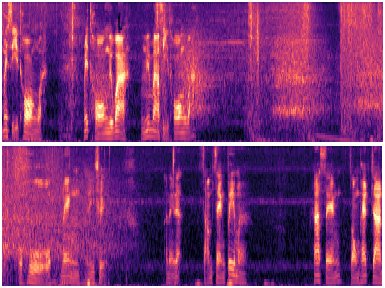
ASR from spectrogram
ไม่สีทองว่ะ ไม่ทองหรือว่า มันไม่มาสีทองเลยวะ โอ้โห แม่ง อันนี้เฉย อันไหนเนี่ยสามแสงเป้มา ห้าแสงสองแพ็กจาน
